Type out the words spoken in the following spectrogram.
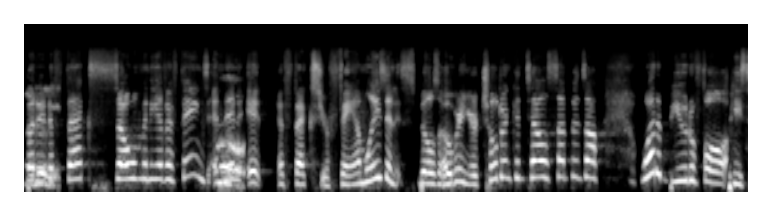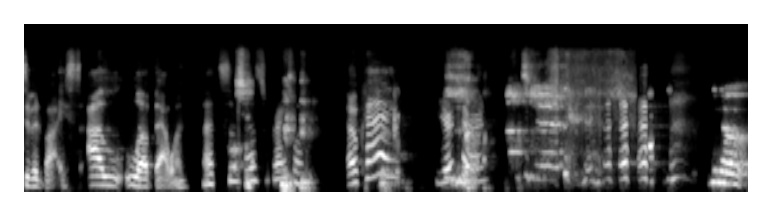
but it affects so many other things and then it affects your families and it spills over and your children can tell something's off. What a beautiful piece of advice. I love that one. That's that's a great one. Okay your turn. You know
